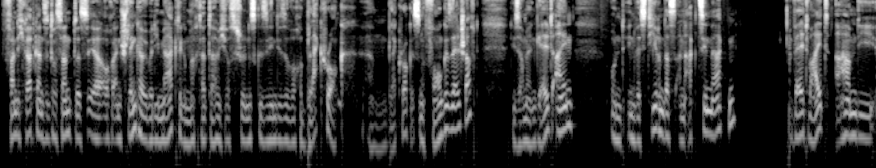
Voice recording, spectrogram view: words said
Fand ich gerade ganz interessant, dass er auch einen Schlenker über die Märkte gemacht hat. Da habe ich was Schönes gesehen diese Woche. BlackRock. Ähm, BlackRock ist eine Fondsgesellschaft. Die sammeln Geld ein und investieren das an Aktienmärkten. Weltweit haben die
